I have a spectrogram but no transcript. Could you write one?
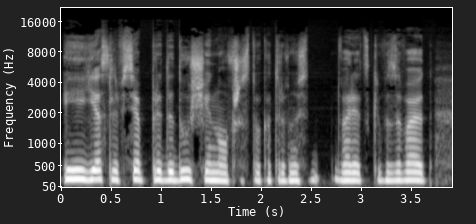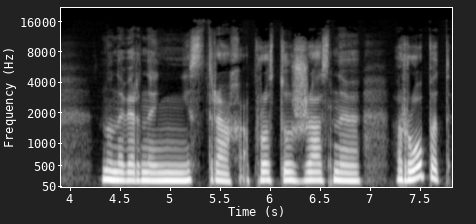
И если все предыдущие новшества, которые вносит Дворецкий, вызывают, ну, наверное, не страх, а просто ужасный ропот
